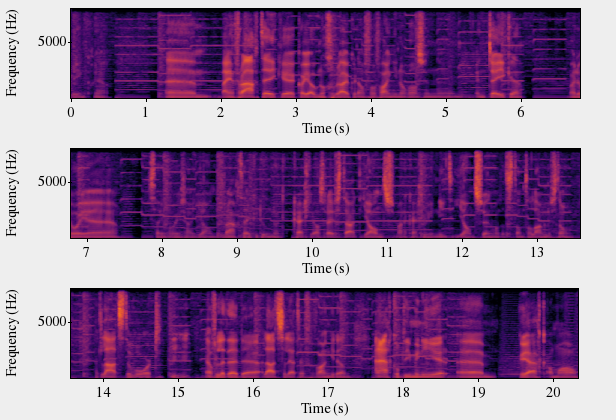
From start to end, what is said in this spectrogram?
Brink, ja. Ehm, bij een vraagteken kan je ook nog gebruiken. Dan vervang je nog wel eens een, ehm, een teken. Waardoor je, stel je voor je zou Jan vraagteken doen. Dan krijg je als resultaat Jans. Maar dan krijg je weer niet Jansen, want dat is dan te lang. Dus dan het laatste woord of de, de, laatste letter vervang je dan. En eigenlijk op die manier ehm, kun je eigenlijk allemaal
